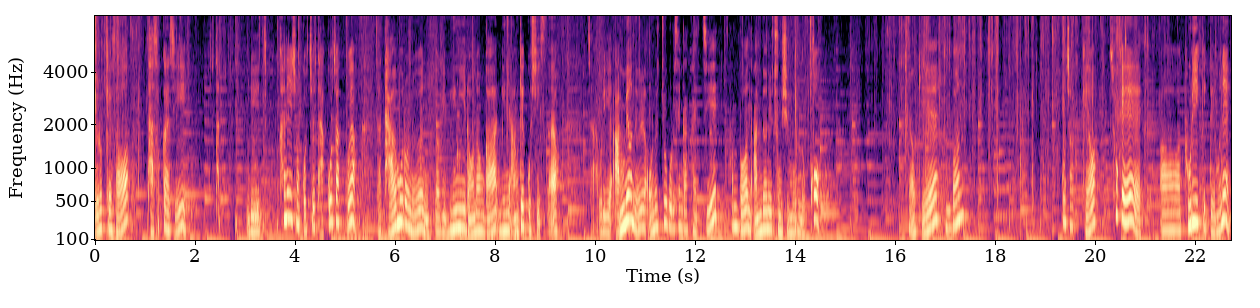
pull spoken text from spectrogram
자, 이렇게 해서 다섯 가지 다- 우리 카네이션 꽃을 다 꽂았고요. 자, 다음으로는 여기 미니 러너과 미니 안개꽃이 있어요. 자, 우리 앞면을 어느 쪽으로 생각할지 한번 앞면을 중심으로 놓고 여기에 한번 꽂아볼게요. 속에 어, 돌이 있기 때문에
